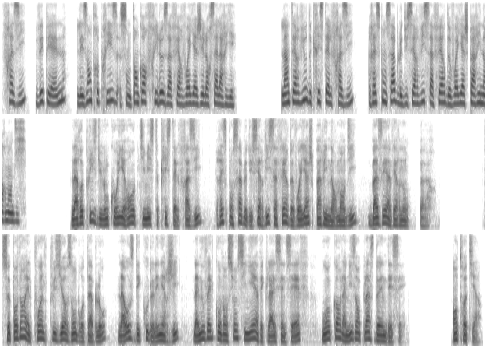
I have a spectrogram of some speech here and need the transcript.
Frasi, VPN, les entreprises sont encore frileuses à faire voyager leurs salariés. L'interview de Christelle Frasi, responsable du service affaires de voyage Paris-Normandie. La reprise du long courrier rend optimiste Christelle Frasi, responsable du service affaires de voyage Paris-Normandie, basé à Vernon, heure. Cependant, elle pointe plusieurs ombres au tableau, la hausse des coûts de l'énergie, la nouvelle convention signée avec la SNCF, ou encore la mise en place de NDC. Entretien.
